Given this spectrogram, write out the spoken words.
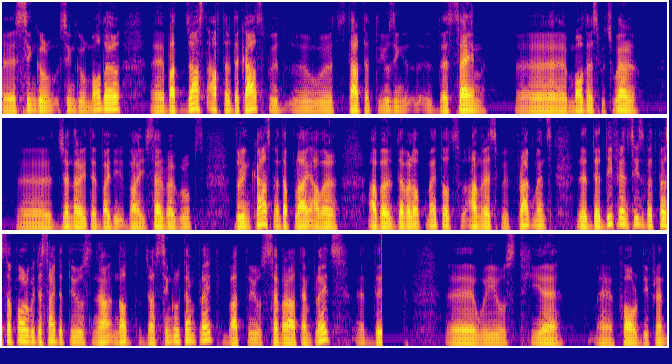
a single single model. Uh, but just after the CASP, we, uh, we started using the same uh, models which were generated by, the, by server groups during CASP and apply our our developed methods, UNRES with fragments. The, the, difference is that first of all, we decided to use no, not just single template, but to use several templates. Uh, we used here uh, four different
